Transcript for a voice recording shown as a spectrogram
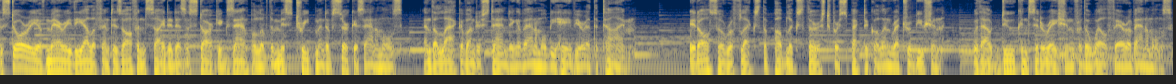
The story of Mary the elephant is often cited as a stark example of the mistreatment of circus animals and the lack of understanding of animal behavior at the time. It also reflects the public's thirst for spectacle and retribution, without due consideration for the welfare of animals.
